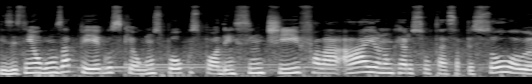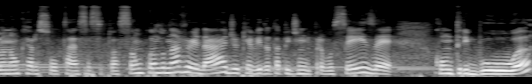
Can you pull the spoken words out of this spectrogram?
existem alguns apegos que alguns poucos podem sentir e falar: ah, eu não quero soltar essa pessoa ou eu não quero soltar essa situação, quando na verdade o que a vida está pedindo para vocês é contribua.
